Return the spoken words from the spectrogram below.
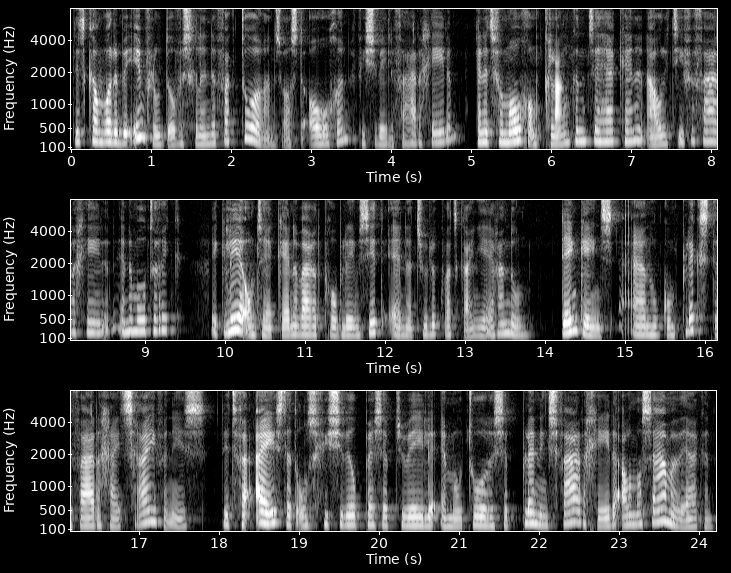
Dit kan worden beïnvloed door verschillende factoren, zoals de ogen, visuele vaardigheden, en het vermogen om klanken te herkennen, auditieve vaardigheden en de motoriek. Ik leer om te herkennen waar het probleem zit en natuurlijk wat kan je eraan doen. Denk eens aan hoe complex de vaardigheid schrijven is. Dit vereist dat ons visueel perceptuele en motorische planningsvaardigheden allemaal samenwerken.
